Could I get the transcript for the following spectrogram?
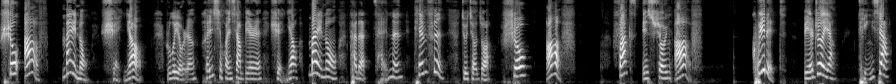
，show off 卖弄炫耀。如果有人很喜欢向别人炫耀、卖弄他的才能、天分，就叫做 show off. Fox is showing off. Quit it，别这样，停下。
